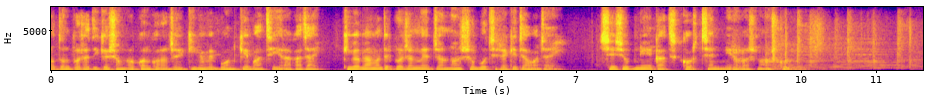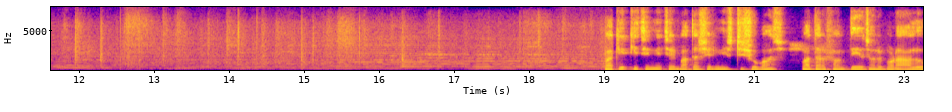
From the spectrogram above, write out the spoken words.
নতুন প্রজাতিকে সংরক্ষণ করা যায়, কীভাবে বনকে বাঁচিয়ে রাখা যায়, কীভাবে আমাদের প্রজন্মের জন্য সবুজ রেখে যাওয়া যায়, সেসব নিয়ে কাজ করছেন নিরলস মানুষগুলো পাখির কিচিরমিচির বাতাসের মিষ্টি সুবাস, পাতার ফাঁক দিয়ে ঝরে পড়া আলো,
